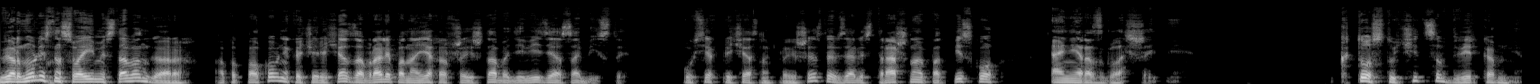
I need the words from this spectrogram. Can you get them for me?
вернулись на свои места в ангарах, а подполковника через час забрали понаехавшие из штаба дивизии особисты. У всех причастных к происшествию взяли страшную подписку о неразглашении. Кто стучится в дверь ко мне?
